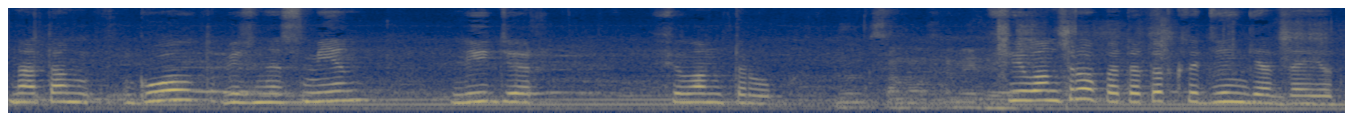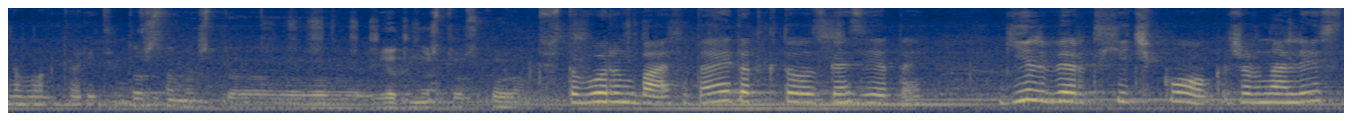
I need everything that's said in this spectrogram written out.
Натан Голд, бизнесмен, лидер, филантроп. ну, сама фамилия. Филантроп это тот, кто деньги отдает на благотворительность. То же самое, что я думаю, что скоро. Что Уоррен Баффет, а этот кто с газетой? Гильберт Хичкок, журналист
